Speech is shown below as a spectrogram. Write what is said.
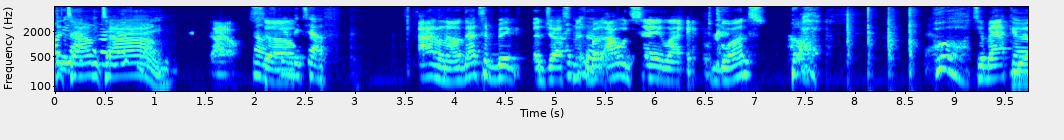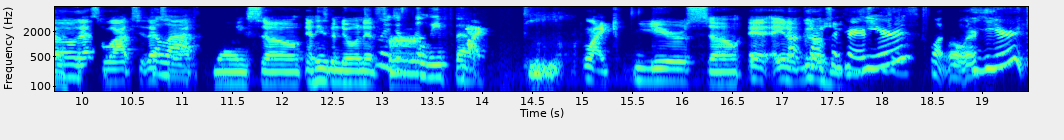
for the tom tom. style. Oh, it's so gonna be tough. I don't know. That's a big adjustment, I but I would say like blunts. tobacco. Yeah. That's a lot. To, that's A a lot. lot. to so, and he's been doing it Really just the for leaf though. like like years. So eh, you know, good on thoughts and him. prayers to Years? blunt roller. Years.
